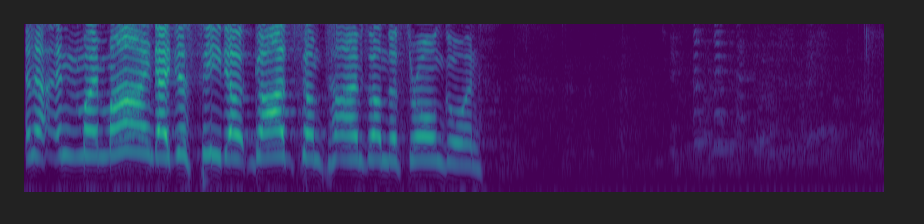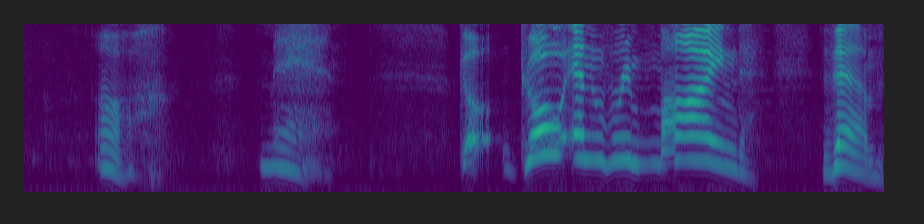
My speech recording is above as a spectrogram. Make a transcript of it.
and in my mind, I just see God sometimes on the throne going, Oh, man. Go, go and remind them.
